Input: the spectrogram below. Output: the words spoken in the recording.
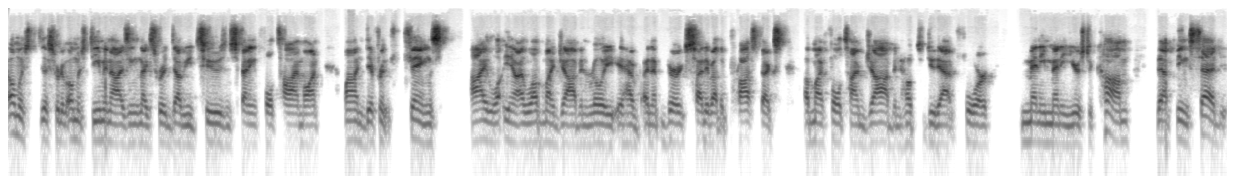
almost just sort of almost demonizing like sort of W twos and spending full time on on different things. I lo- you know I love my job and really have and I'm very excited about the prospects of my full time job and hope to do that for many, many years to come. That being said,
